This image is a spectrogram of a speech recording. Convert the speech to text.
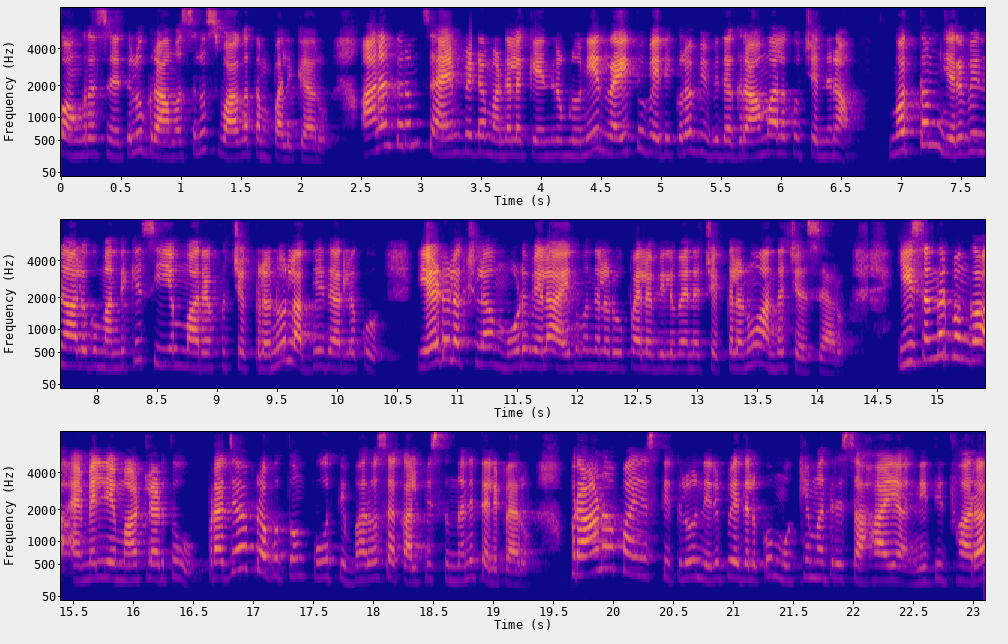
కాంగ్రెస్ నేతలు గ్రామస్తులు స్వాగతం పలికారు. అనంతరం సాయంపేట మండల కేంద్రంలోని రైతు వేదికలో వివిధ గ్రామాలకు చెందిన మొత్తం ఇరవై నాలుగు మందికి సీఎంఆర్ఎఫ్ చెక్కులను లబ్ధిదారులకు ఏడు లక్షల మూడు వేల ఐదు వందల రూపాయల విలువైన చెక్కులను అందజేశారు. ఈ సందర్భంగా ఎమ్మెల్యే మాట్లాడుతూ ప్రజాప్రభుత్వం పూర్తి భరోసా కల్పిస్తుందని తెలిపారు. ప్రాణాపాయ స్థితిలో నిరుపేదలకు ముఖ్యమంత్రి సహాయ నిధి ద్వారా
